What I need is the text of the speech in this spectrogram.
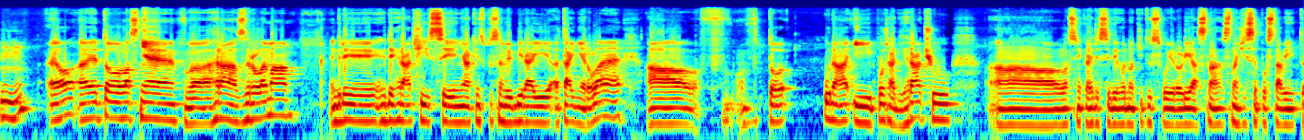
Mm-hmm. Jo, je to vlastně hra s rolema, kdy, kdy hráči si nějakým způsobem vybírají tajně role a v, v to udá i pořadí hráčů a vlastně každý si vyhodnotí tu svoji roli a snaží se postavit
